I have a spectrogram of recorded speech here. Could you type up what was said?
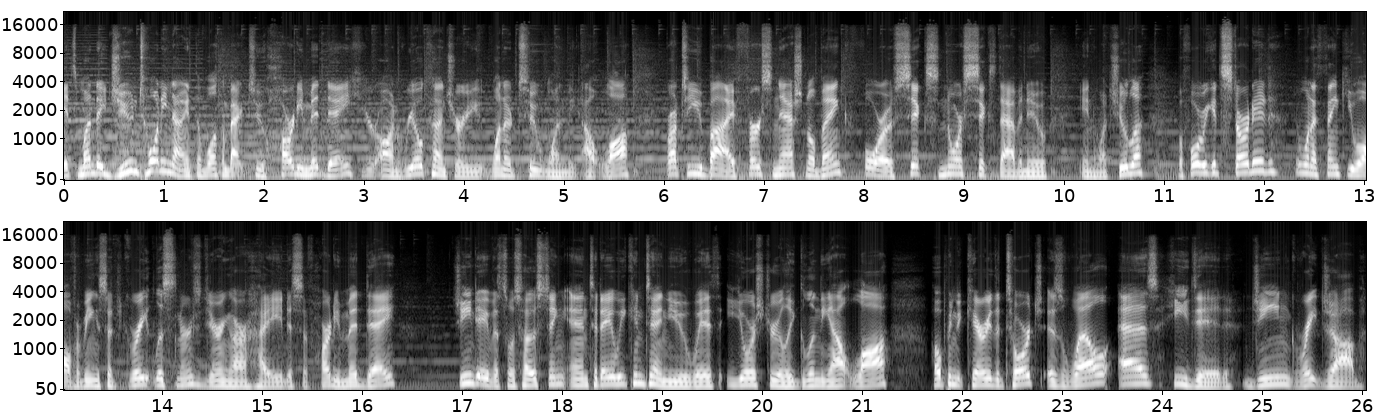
It's Monday, June 29th, and welcome back to Hardee Midday here on Real Country 1021 The Outlaw. Brought to you by First National Bank, 406 North 6th Avenue in Wauchula. Before we get started, I want to thank you all for being such great listeners during our hiatus of Hardee Midday. Gene Davis was hosting, and today we continue with yours truly, Glenn the Outlaw, hoping to carry the torch as well as he did. Gene, great job.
